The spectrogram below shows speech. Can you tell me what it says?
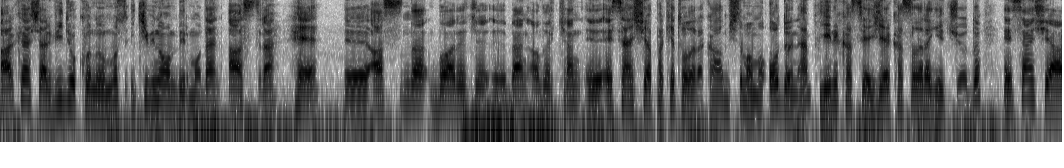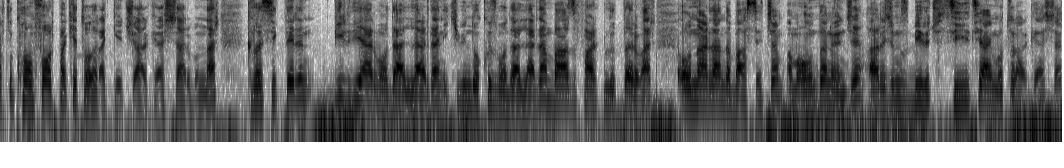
Arkadaşlar video konuğumuz 2011 model Astra H. Ee, aslında bu aracı e, ben alırken e, paket olarak almıştım ama o dönem yeni kasaya J kasalara geçiyordu. Essential artı konfor paket olarak geçiyor arkadaşlar bunlar. Klasiklerin bir diğer modellerden 2009 modellerden bazı farklılıkları var. Onlardan da bahsedeceğim ama ondan önce aracımız 1.3 CDTI motor arkadaşlar.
